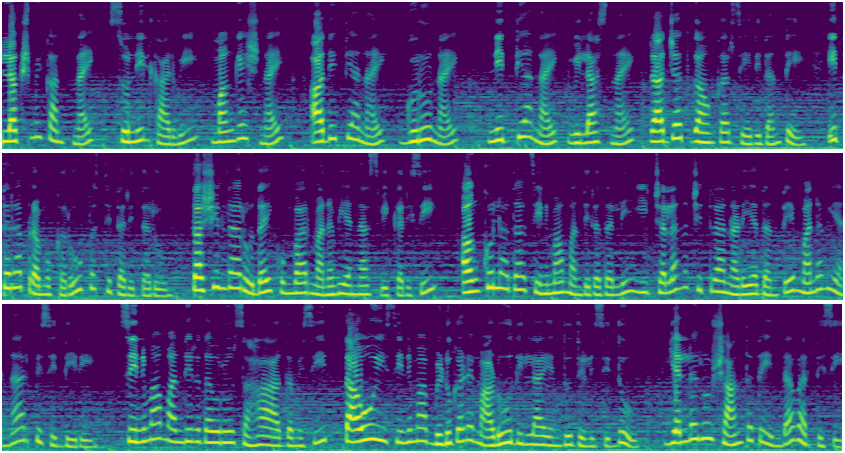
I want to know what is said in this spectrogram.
ಲಕ್ಷ್ಮೀಕಾಂತ್ ನಾಯ್ಕ್, ಸುನೀಲ್ ಕಾರ್ವಿ, ಮಂಗೇಶ್ ನಾಯ್ಕ್, ಆದಿತ್ಯ ನಾಯ್ಕ್, ಗುರು ನಾಯ್ಕ್, ನಿತ್ಯ ನಾಯ್ಕ್, ವಿಲಾಸ್ ನಾಯ್ಕ್, ರಾಜತ್ ಗಾಂವ್ಕರ್ ಸೇರಿದಂತೆ ಇತರ ಪ್ರಮುಖರು ಉಪಸ್ಥಿತರಿದ್ದರು. ತಹಶೀಲ್ದಾರ್ ಉದಯ್ ಕುಂಬಾರ್ ಮನವಿಯನ್ನ ಸ್ವೀಕರಿಸಿ ಅಂಕೋಲಾದ ಸಿನಿಮಾ ಮಂದಿರದಲ್ಲಿ ಈ ಚಲನಚಿತ್ರ ನಡೆಯದಂತೆ ಮನವಿಯನ್ನ ಅರ್ಪಿಸಿದ್ದೀರಿ. ಸಿನಿಮಾ ಮಂದಿರದವರು ಸಹ ಆಗಮಿಸಿ ತಾವು ಈ ಸಿನಿಮಾ ಬಿಡುಗಡೆ ಮಾಡುವುದಿಲ್ಲ ಎಂದು ತಿಳಿಸಿದ್ದು ಎಲ್ಲರೂ ಶಾಂತತೆಯಿಂದ ವರ್ತಿಸಿ.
